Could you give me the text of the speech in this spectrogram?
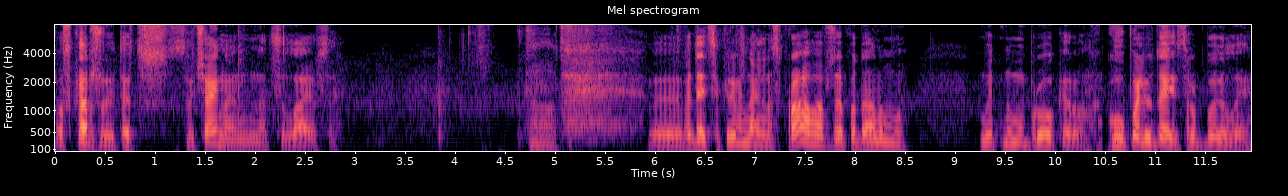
оскаржує, теж, звичайно, надсилаю все. От. Е, Ведеться кримінальна справа вже по даному митному брокеру. Купа людей зробили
